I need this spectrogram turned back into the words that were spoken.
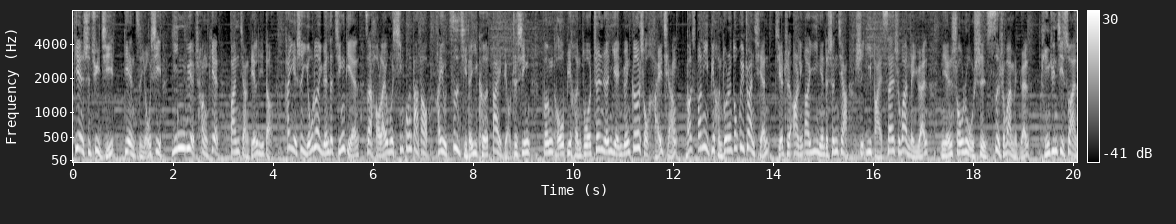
电视剧集、电子游戏、音乐唱片、颁奖典礼等。他也是游乐园的景点，在好莱坞星光大道还有自己的一颗代表之星，风头比很多真人演员、歌手还强。Bugs Bunny 比很多人都会赚钱，截至二零二一年的身价是一百三十万美元，年收入是四十万美元，平均计算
